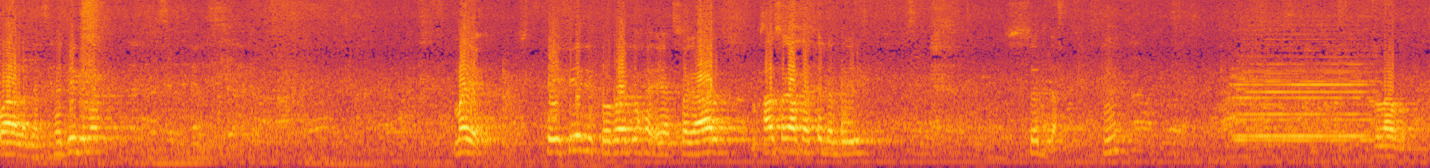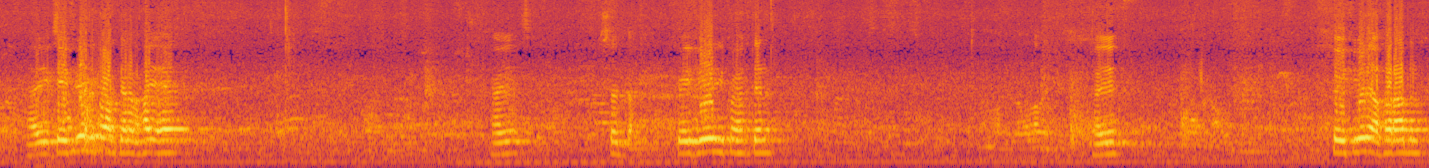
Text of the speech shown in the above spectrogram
waa la gartay kadibna maya kayfiyadii koobaad waxay ahayd sagaal maxaa sagaalkaas ka dambeeyey? Saddex. Labo haye kayfiyadii ku hartana maxay ahayd? Haye saddex. Kayfiyadii ku haye kayfiyadii afaraadna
